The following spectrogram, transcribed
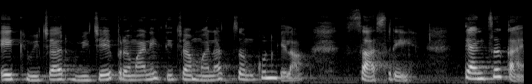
एक विचार विजयप्रमाणे तिच्या मनात चमकून गेला. सासरे त्यांचं काय?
